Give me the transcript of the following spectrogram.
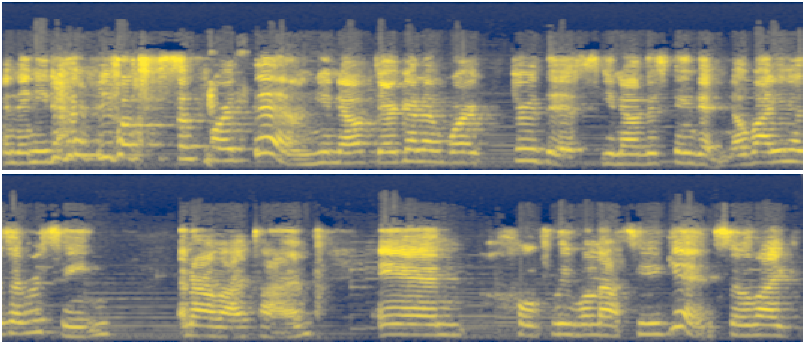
and they need other people to support them. You know, if they're going to work through this, you know, this thing that nobody has ever seen in our lifetime, and hopefully we'll not see again. So, like,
